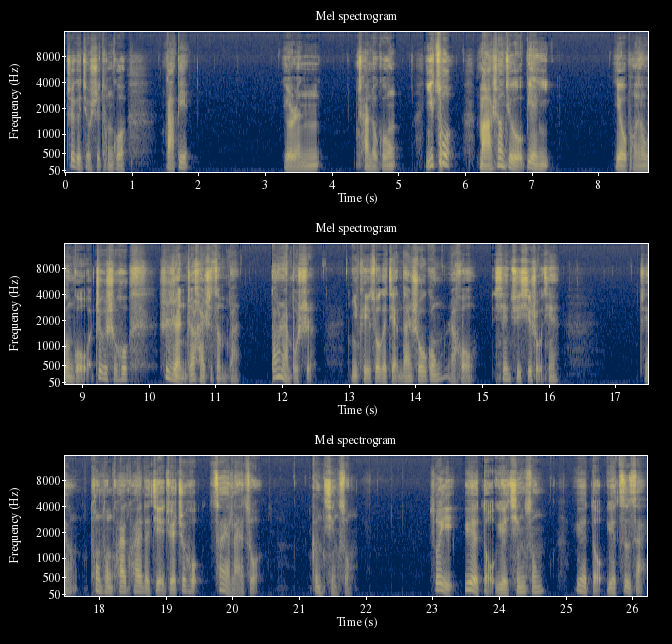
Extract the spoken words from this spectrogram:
这个就是通过大便。有人颤抖功一做，马上就有变异。也有朋友问过我，这个时候是忍着还是怎么办？当然不是，你可以做个简单收工，然后先去洗手间。这样痛痛快快的解决之后再来做，更轻松。所以越抖越轻松，越抖越自在，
